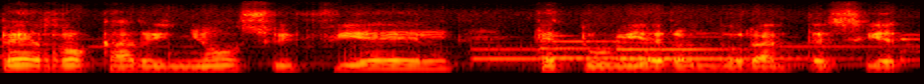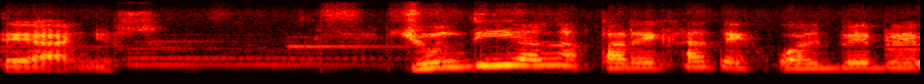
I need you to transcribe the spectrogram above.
perro cariñoso y fiel que tuvieron durante siete años. Y un día la pareja dejó al bebé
